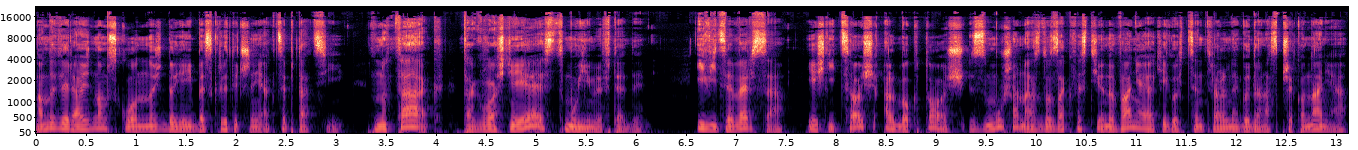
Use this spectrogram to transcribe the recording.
mamy wyraźną skłonność do jej bezkrytycznej akceptacji. No tak, tak właśnie jest, mówimy wtedy. I vice versa. Jeśli coś albo ktoś zmusza nas do zakwestionowania jakiegoś centralnego dla nas przekonania,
